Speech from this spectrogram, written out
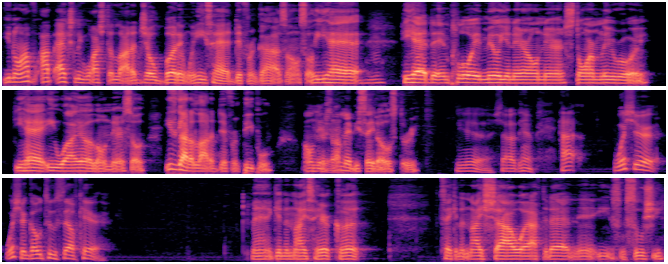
you know, I've I've actually watched a lot of Joe Budden when he's had different guys on. So he had Mhm. he had the employed millionaire on there, Storm Leroy. He had EYL on there, so he's got a lot of different people on there. So I maybe say those three. Yeah, shout out to him. How what's your what's your go-to self-care? Man, getting a nice haircut, taking a nice shower after that, and then eating some sushi,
